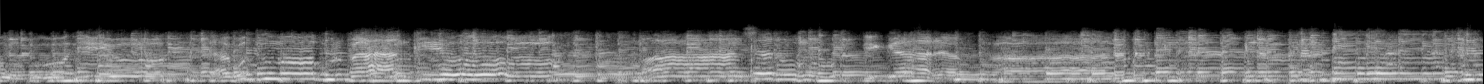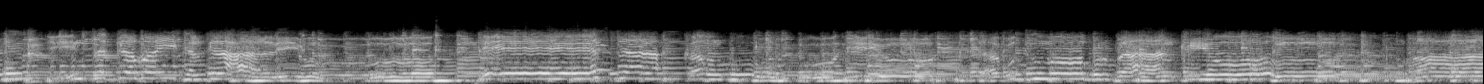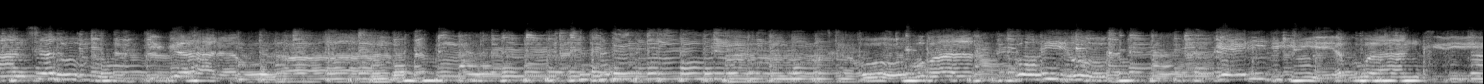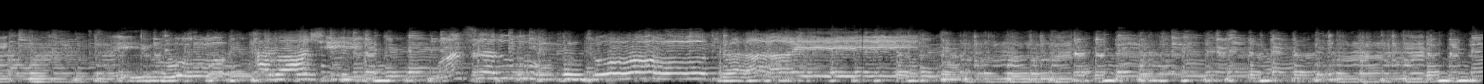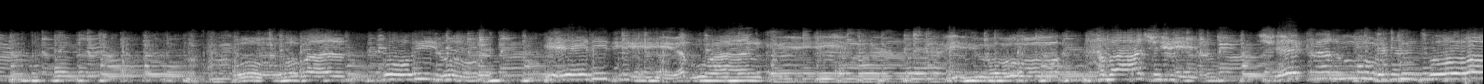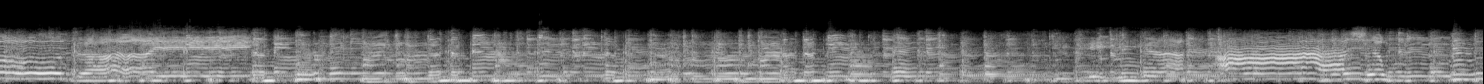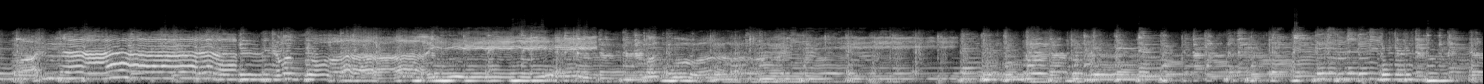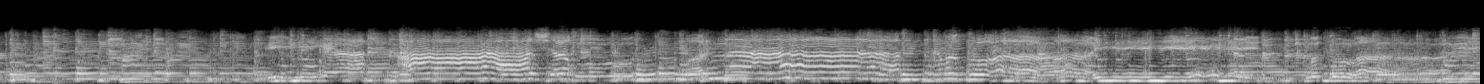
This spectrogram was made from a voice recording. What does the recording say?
qurbaankiyo maansadu igaaraodka hubal gohiyo geeridii abwaankii iyo xabaashii maansadu Get into إنك عاشق مرنا مقواي مقواي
